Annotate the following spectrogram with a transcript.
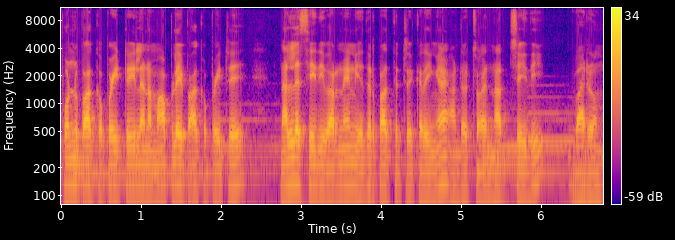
பொண்ணு பார்க்க போயிட்டு இல்லைன்னா மாப்பிள்ளையை பார்க்க போயிட்டு நல்ல செய்தி வரணும்னு எதிர்பார்த்துட்ருக்கிறீங்க ஆண்டவர் சொல்ல நற்செய்தி வரும்.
